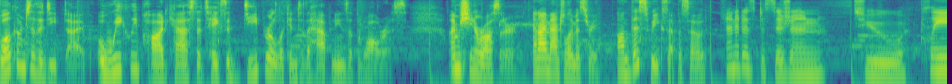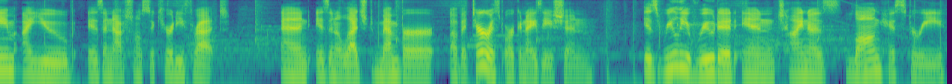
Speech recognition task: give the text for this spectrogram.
Welcome to The Deep Dive, a weekly podcast that takes a deeper look into the happenings at the Walrus. I'm Sheena Rossiter. And I'm Angela Misri. On this week's episode, Canada's decision to claim Ayoob is a national security threat and is an alleged member of a terrorist organization is really rooted in China's long history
